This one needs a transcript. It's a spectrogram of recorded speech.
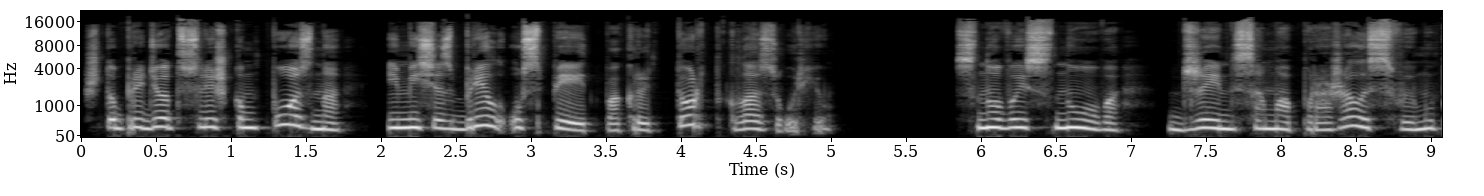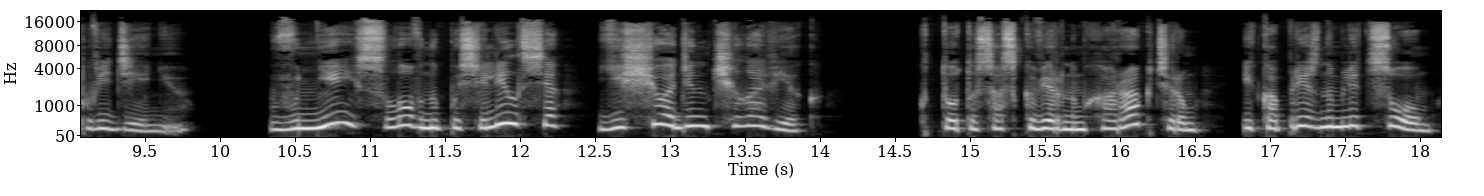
что придет слишком поздно, и миссис Брил успеет покрыть торт глазурью. Снова и снова Джейн сама поражалась своему поведению. В ней словно поселился еще один человек, кто-то со скверным характером и капризным лицом,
